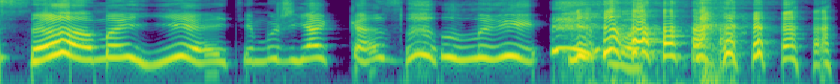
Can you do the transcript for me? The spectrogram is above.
самое, эти мужья козлы.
